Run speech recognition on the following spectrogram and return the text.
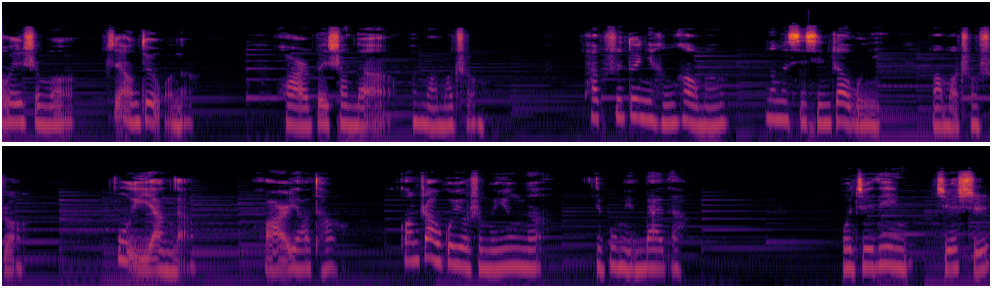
为什么这样对我呢？花儿悲伤的问毛毛虫：“他不是对你很好吗？那么细心照顾你。”毛毛虫说：“不一样的。”花儿摇头：“光照顾有什么用呢？你不明白的。”我决定绝食。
